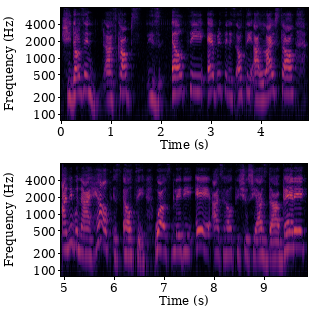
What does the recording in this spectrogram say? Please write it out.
she doesn't her scalp is healthy. Everything is healthy. Our lifestyle and even our health is healthy. Whilst lady a has health issues. She has diabetic.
